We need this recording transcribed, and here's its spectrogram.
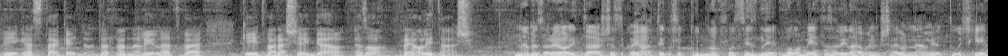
végeztek, egy döntetlennel, illetve két vereséggel. Ez a realitás? Nem ez a realitás, ezek a játékosok tudnak focizni, valamiért ez a világbajnokságon nem jött úgy ki.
